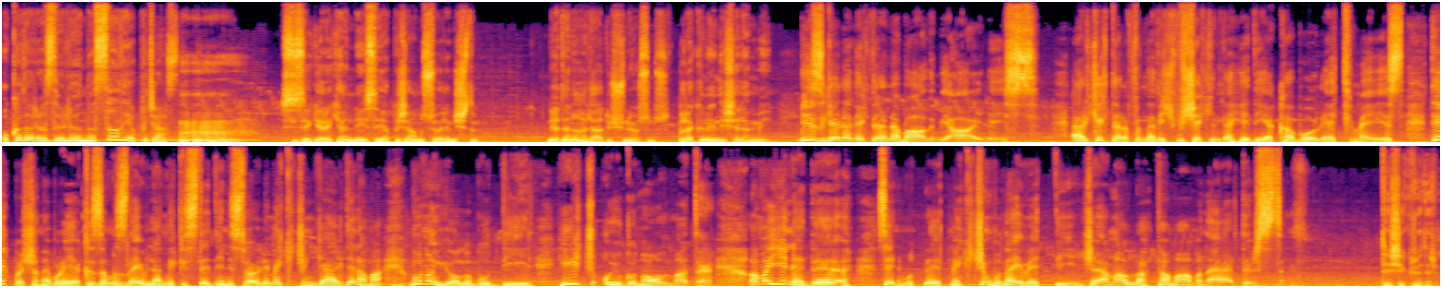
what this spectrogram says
O kadar hazırlığı nasıl yapacağız? Size gereken neyse yapacağımı söylemiştim. Neden hala düşünüyorsunuz? Bırakın endişelenmeyi. Biz geleneklerine bağlı bir aileyiz. Erkek tarafından hiçbir şekilde hediye kabul etmeyiz. Tek başına buraya kızımızla evlenmek istediğini söylemek için geldin ama bunun yolu bu değil. Hiç uygun olmadı. Ama yine de seni mutlu etmek için buna evet diyeceğim. Allah tamamını erdirsin. Teşekkür ederim.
